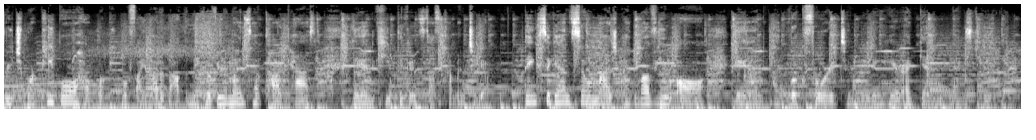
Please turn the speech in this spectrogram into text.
reach more people, help more people find out about the Makeover Your Mindset podcast, and keep the good stuff coming to you. Thanks again so much. I love you all, and I look forward to meeting here again next week.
